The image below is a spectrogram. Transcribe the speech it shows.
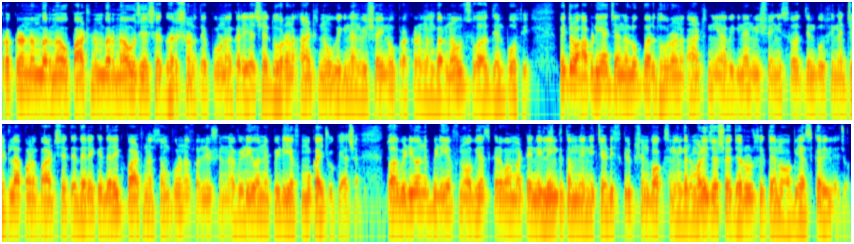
પ્રકરણ નંબર નવ, પાઠ નંબર નવ જે છે ઘર્ષણ તે પૂર્ણ કરીએ છીએ. ધોરણ આઠનું વિજ્ઞાન વિષયનું પ્રકરણ નંબર નવ સ્વ પોથી. મિત્રો, આપણી આ ચેનલ ઉપર ધોરણ આઠની આ વિજ્ઞાન વિષયની સ્વ અધ્યયન પોથીના જેટલા પણ પાઠ છે તે દરેકે દરેક પાઠના સંપૂર્ણ સોલ્યુશનના વીડિયો અને પીડીએફ મુકાઈ ચૂક્યા છે. તો આ વીડિયો અને પીડીએફનો અભ્યાસ કરવા માટેની લિંક તમને નીચે ડિસ્ક્રિપ્શન બોક્સની અંદર મળી જશે. જરૂરથી તેનો અભ્યાસ કરી લેજો.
